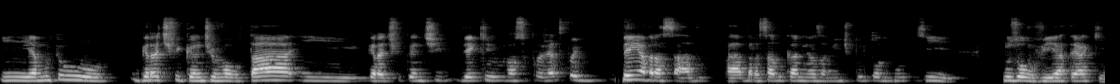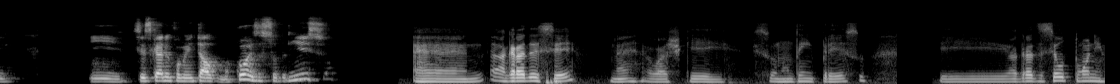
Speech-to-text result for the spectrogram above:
e é muito gratificante voltar e gratificante ver que o nosso projeto foi bem abraçado, abraçado carinhosamente por todo mundo que nos ouvia até aqui. E vocês querem comentar alguma coisa sobre isso? É, agradecer, né? Eu acho que isso não tem preço. E agradecer o Tony,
